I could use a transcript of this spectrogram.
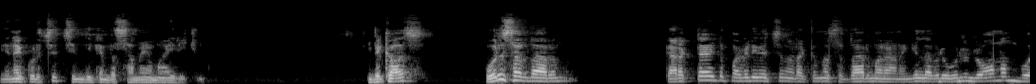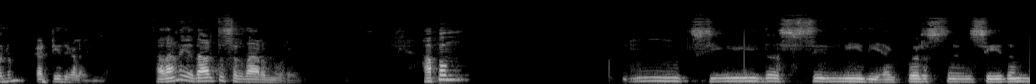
ഇതിനെക്കുറിച്ച് ചിന്തിക്കേണ്ട സമയമായിരിക്കുന്നു. ബിക്കോസ് ഒരു സർദാറും കറക്റ്റായിട്ട് പകടി വെച്ച് നടക്കുന്ന സർദാർമാരാണെങ്കിൽ അവർ ഒരു രോമം പോലും കട്ട് ചെയ്ത് കളയില്ല. അതാണ് യഥാർത്ഥ സർദാർ എന്ന് പറയുന്നത്. അപ്പം സീതനീതി അക്ബർ സ- സീതം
